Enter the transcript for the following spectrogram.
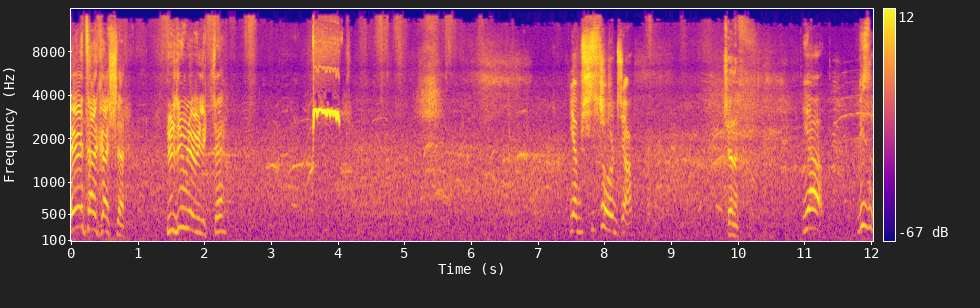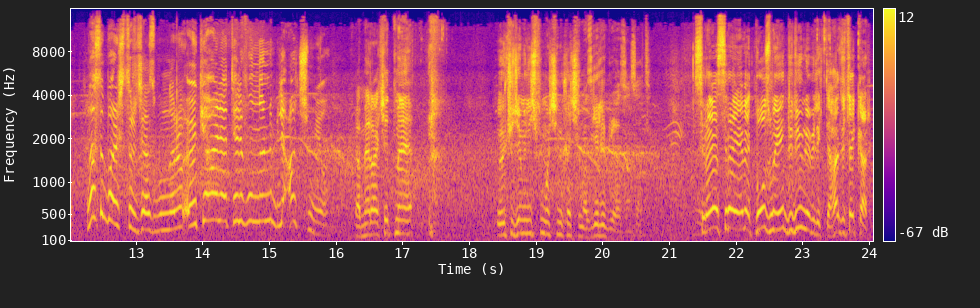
Evet arkadaşlar, müdürümle birlikte Ya bir şey soracağım. Canım, Ya biz nasıl barıştıracağız bunları? Öykü hala telefonlarını bile açmıyor. Ya merak etme. Öykü Cem'in hiçbir maçını kaçırmaz. Gelir birazdan zaten. Sıraya sıraya evet bozmayın düdüğümle birlikte. Hadi tekrar.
